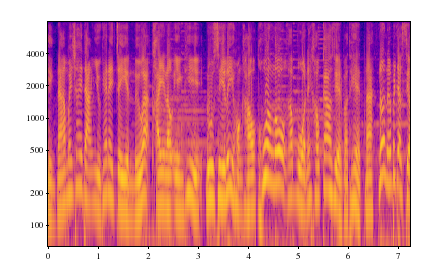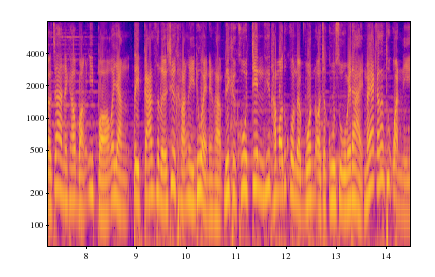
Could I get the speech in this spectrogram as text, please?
ริงๆนะไม่ใช่ดังอยู่แค่ในจีน หรือว่าไทยเราเองที่ดูซีรีส์ของเขาทั่วโลกครับโหวตให้เขา91 ประเทศนะนอกเหนือไปจากเสี่ยวจ้านนะครับหวังอีป๋อก็ยังติดการเสนอชื่อครั้งนี้ด้วยนะครับนี่คือคู่จิ้นที่ทำเอาทุกคนแบบวนออกจากกูซูไม่ได้ แม้กระทั่งทุกวันนี้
